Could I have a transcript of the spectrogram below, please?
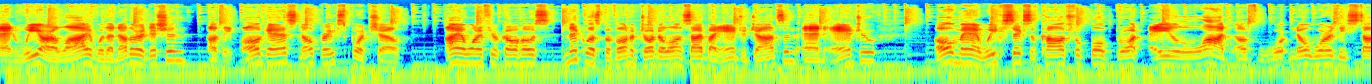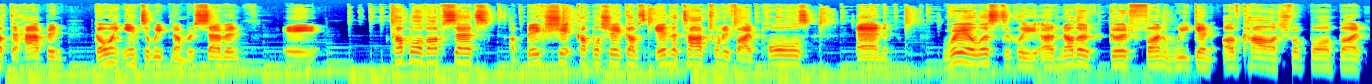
and we are live with another edition of the All Gas No Break Sports Show. I am one of your co-hosts, Nicholas Bavona, joined alongside by Andrew Johnson. And Andrew, oh man, Week Six of college football brought a lot of noteworthy stuff to happen going into Week Number Seven. A couple of upsets, a big shit, couple shakeups in the top 25 polls, and realistically, another good, fun weekend of college football. But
